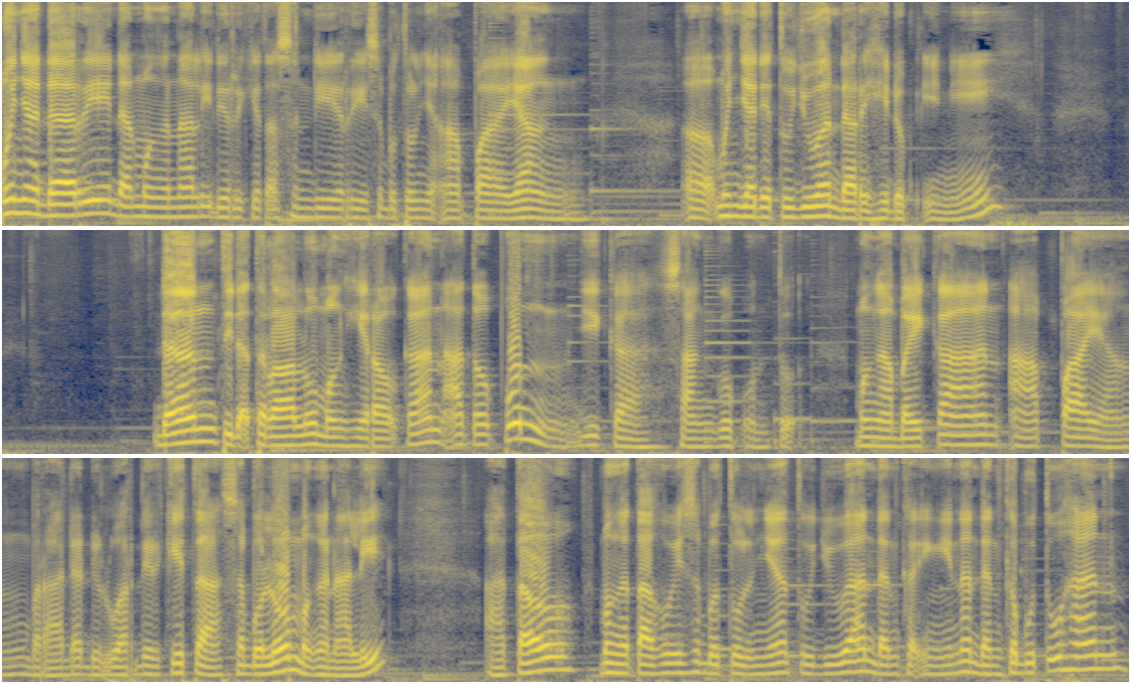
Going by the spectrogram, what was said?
menyadari dan mengenali diri kita sendiri sebetulnya apa yang uh, menjadi tujuan dari hidup ini dan tidak terlalu menghiraukan ataupun jika sanggup untuk mengabaikan apa yang berada di luar diri kita sebelum mengenali atau mengetahui sebetulnya tujuan dan keinginan dan kebutuhan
